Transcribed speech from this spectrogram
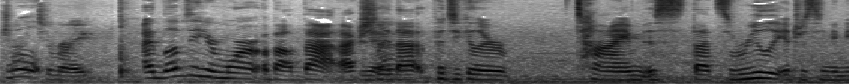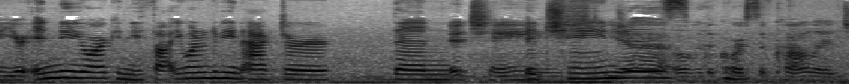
tried Well, to write. I'd love to hear more about that. Actually, Yeah. that particular time is that's really interesting to me. You're in New York and you thought you wanted to be an actor, then It changed. It changes. yeah, over the course of college.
